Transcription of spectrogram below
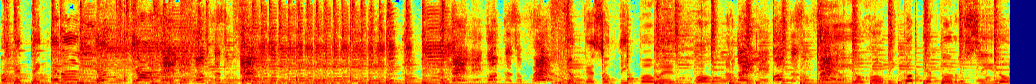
Aunque tenga nariz ancha, y aunque es un tipo bembón, y ojo mi copia torcido,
